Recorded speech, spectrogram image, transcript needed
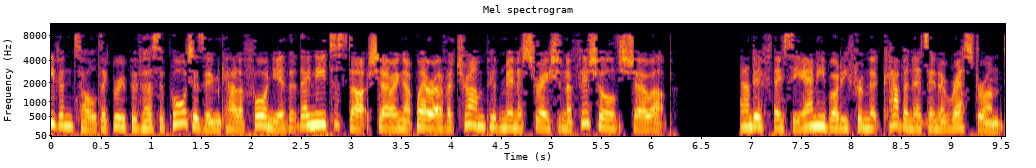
even told a group of her supporters in California that they need to start showing up wherever Trump administration officials show up. And if they see anybody from that cabinet in a restaurant,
